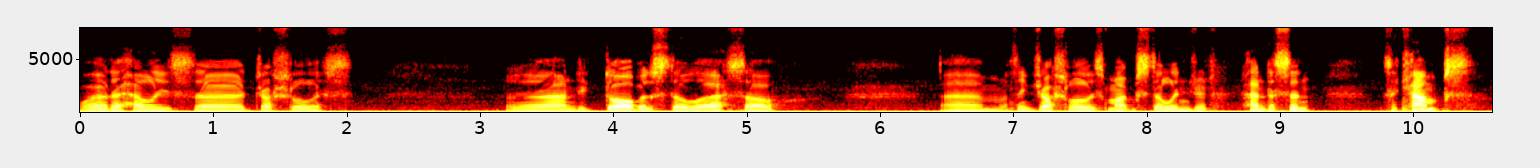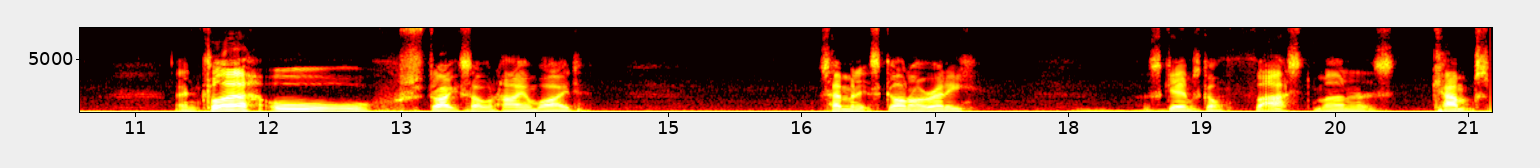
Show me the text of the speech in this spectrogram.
Where the hell is uh, Josh Lillis? Uh, Andy Dauber's still there, so um, I think Josh Lillis might be still injured. Henderson to Camps. And Clare, oh, strikes that one high and wide. Ten minutes gone already. This game's gone fast, man. It's Camps,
